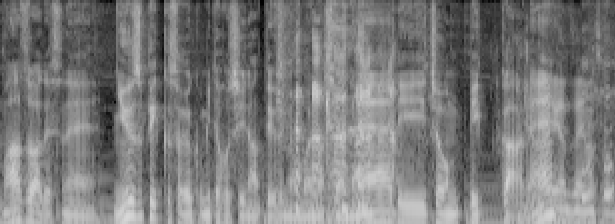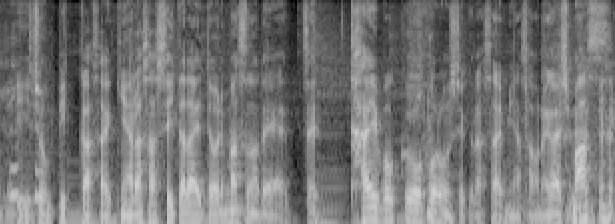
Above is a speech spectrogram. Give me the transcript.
まずはですねニュースピックスをよく見てほしいなっていうふうに思いますよね。リージョンピッカーね。ありがとうございますリージョンピッカー最近やらさせていただいておりますので絶対僕をフォローしてください。皆さんお願いします。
